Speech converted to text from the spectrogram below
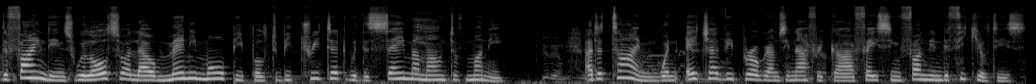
The findings will also allow many more people to be treated with the same amount of money. At a time when HIV programs in Africa are facing funding difficulties,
